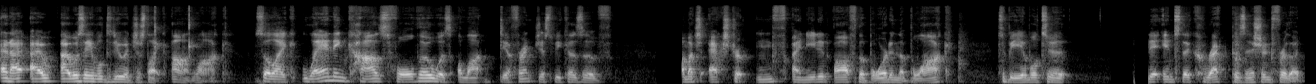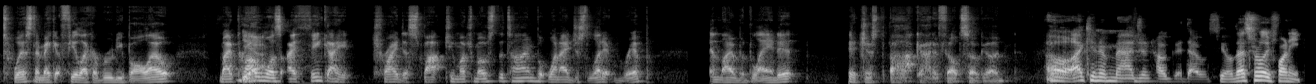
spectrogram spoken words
and I, I I was able to do it just like on lock. So like landing Kaz full though was a lot different just because of how much extra oomph I needed off the board in the block to be able to get it into the correct position for the twist and make it feel like a Rudy ball out. My problem Yeah. was I think I tried to spot too much most of the time, but when I just let it rip and I would land it, it just oh god, it felt so good. Oh, I can imagine how good that would feel. That's really funny.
